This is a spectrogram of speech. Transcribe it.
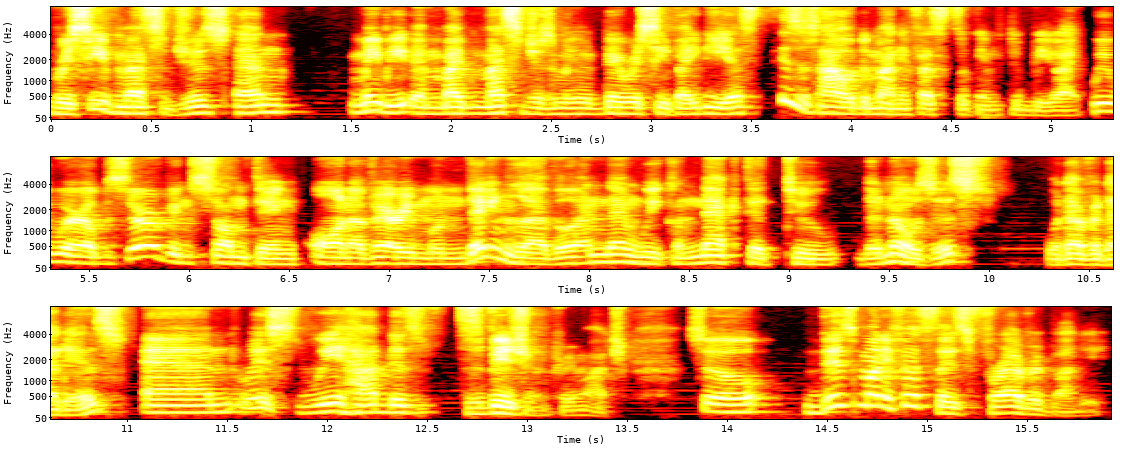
receive messages and maybe and by messages I mean they receive ideas. This is how the manifesto came to be. Like we were observing something on a very mundane level, and then we connected to the gnosis whatever that is, and we we had this, this vision pretty much. So this manifesto is for everybody.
